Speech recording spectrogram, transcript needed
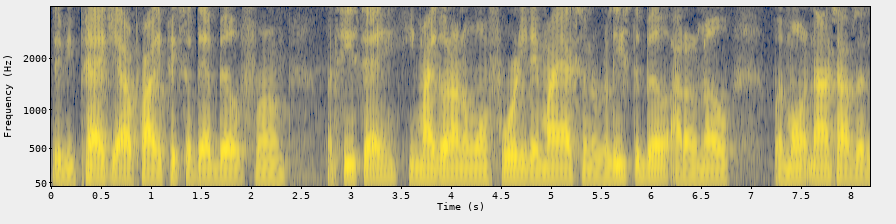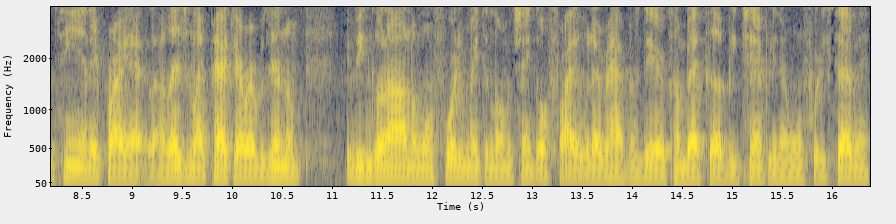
It'd be Pacquiao probably picks up that belt from Matthysse. He might go down to 140. They might ask him to release the belt. I don't know. But more, nine times out of ten, they probably a legend like Pacquiao represent him. If he can go down to 140, make the Lomachenko fight, whatever happens there, come back up, be champion at 147,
